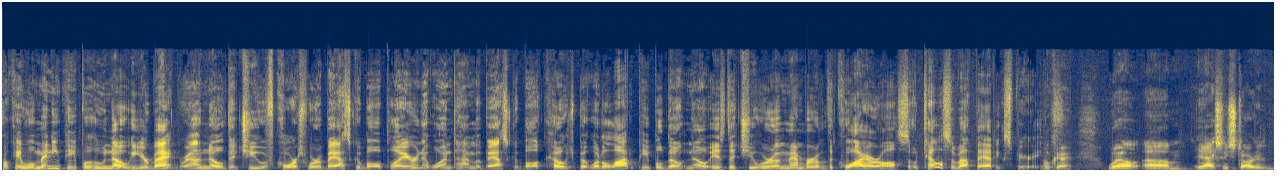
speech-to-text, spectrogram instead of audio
Okay, well, many people who know your background know that you, of course, were a basketball player and at one time a basketball coach. But what a lot of people don't know is that you were a member of the choir also. Tell us about that experience. Okay. Well, um, it actually started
